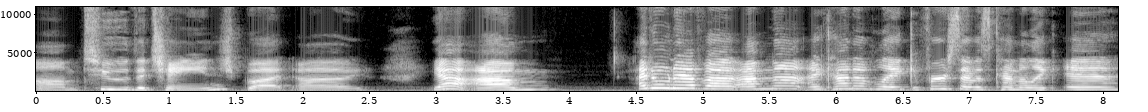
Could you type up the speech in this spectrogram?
um, to the change, but uh, yeah, um, I don't have a. I'm not. I kind of like. First, I was kind of like, eh.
